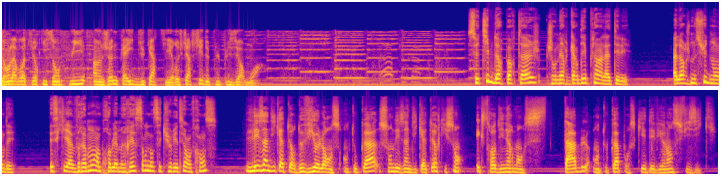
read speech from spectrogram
Dans la voiture qui s'enfuit, un jeune caïd du quartier recherché depuis plusieurs mois. Ce type de reportage, j'en ai regardé plein à la télé. Alors je me suis demandé, est-ce qu'il y a vraiment un problème récent d'insécurité en France? Les indicateurs de violence, en tout cas, sont des indicateurs qui sont extraordinairement stables, en tout cas pour ce qui est des violences physiques.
